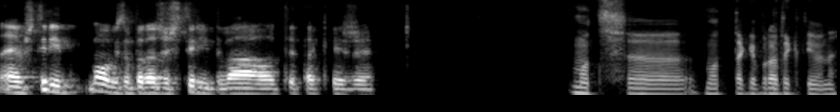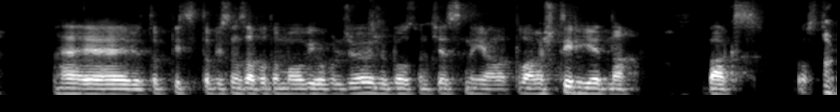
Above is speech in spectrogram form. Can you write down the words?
neviem, 4, mohol by som povedať, že 4-2, ale to je také, že... Moc, uh, moc také protektívne. Hej, hej, že to by, to by som sa potom mohol vyhovoriť, že, že bol som tesný, ale podľa mňa 4-1 Bucks. Proste.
